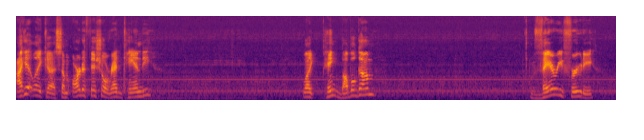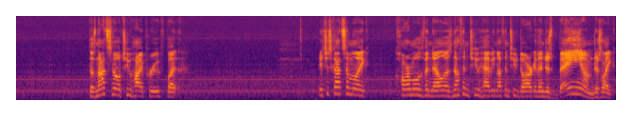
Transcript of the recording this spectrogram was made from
I get like uh, some artificial red candy. Like pink bubble gum. Very fruity. Does not smell too high proof, but it's just got some like caramels, vanillas, nothing too heavy, nothing too dark, and then just BAM! Just like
